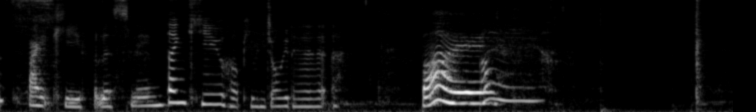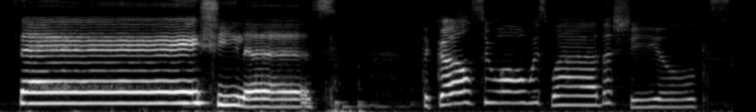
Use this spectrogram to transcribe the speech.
is. Thank you for listening. Thank you. Hope you enjoyed it. Bye. Bye. Faye Sheilas. The girls who always wear the shields.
